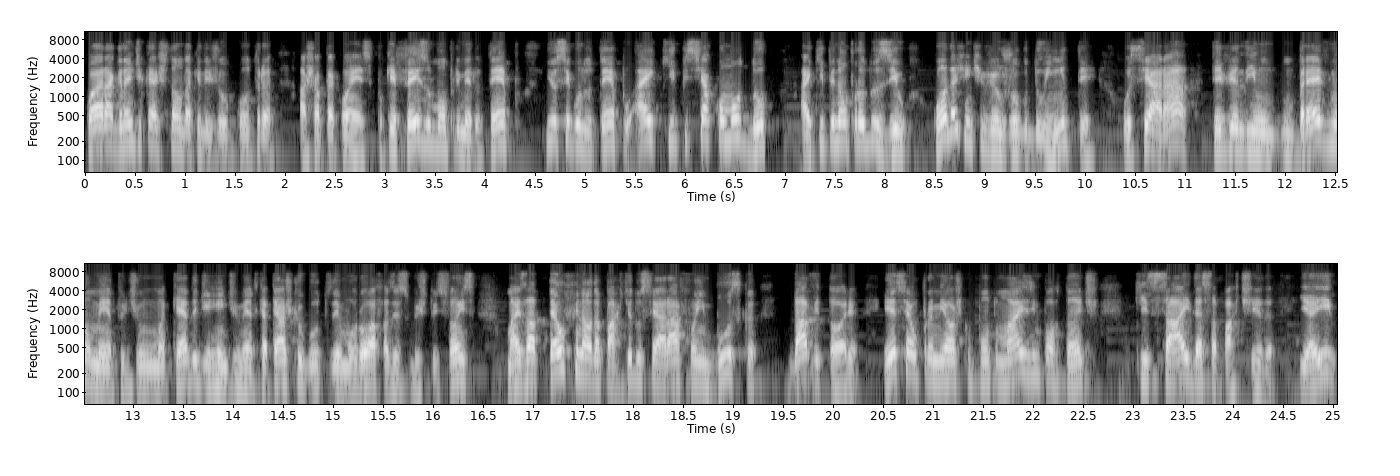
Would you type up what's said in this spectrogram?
Qual era a grande questão daquele jogo contra a Chapecoense? Porque fez um bom primeiro tempo e o segundo tempo a equipe se acomodou, a equipe não produziu. Quando a gente vê o jogo do Inter, o Ceará teve ali um, um, breve momento de uma queda de rendimento, que até acho que o Guto demorou a fazer substituições, mas até o final da partida o Ceará foi em busca da vitória. Esse é, para mim, acho que o ponto mais importante que sai dessa partida. E aí,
